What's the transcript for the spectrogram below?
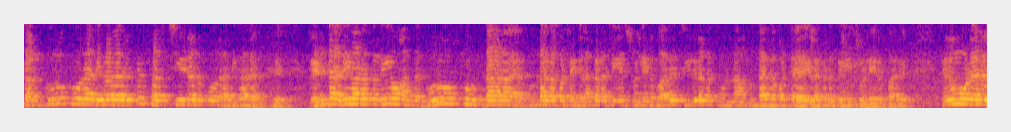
சத்குருக்கு ஒரு அதிகாரம் இருக்கு சச்சீடனுக்கு ஒரு அதிகாரம் இருக்கு. ரெண்டு அதிகாரத்திலையும் அந்த குருவுக்கு உண்டான உண்டாகப்பட்ட இலக்கணத்தையும் சொல்லியிருப்பாரு சீடனுக்கு உண்டா உண்டாகப்பட்ட இலக்கணத்தையும் சொல்லியிருப்பாரு. திருமூலர்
